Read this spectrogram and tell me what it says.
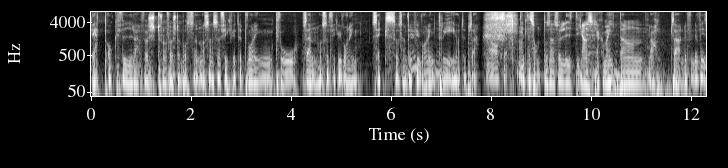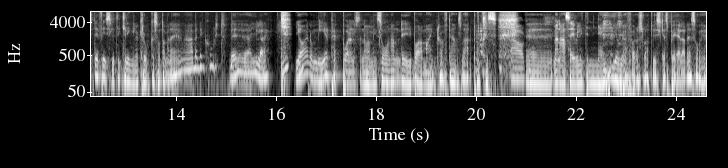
1 och 4 först från första bossen. Och sen så fick vi typ våning 2 sen. Och så fick vi våning 6 och sen fick vi våning 3 och typ så här. Ja, okej. Lite sånt. Och sen så lite grann så kanske man hittar någon... Ja, så här, det, det, finns, det finns lite kringel och krok och sånt. där, Men det, ja, men det är coolt. Det, jag gillar det. Jag är nog mer pepp på det nästan än min son. Han, det är ju bara Minecraft i hans värld på något vis. Ja, okej. Eh, Men han säger väl inte nej om jag föreslår att vi ska spela det så ju.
